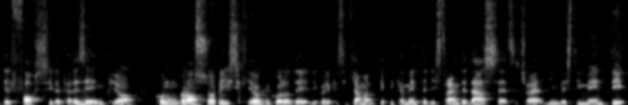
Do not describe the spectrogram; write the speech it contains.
del fossile, per esempio, con un grosso rischio che è quello de- di quelli che si chiamano tecnicamente gli stranded assets, cioè gli investimenti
